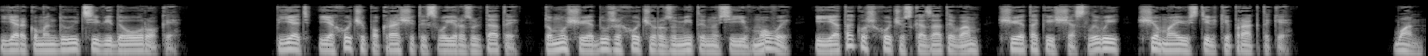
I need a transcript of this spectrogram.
я рекомендую ці відеоуроки. П'ять, я хочу покращити свої результати, тому що я дуже хочу розуміти носіїв мови, і я також хочу сказати вам, що я такий щасливий, що маю стільки практики. 1.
